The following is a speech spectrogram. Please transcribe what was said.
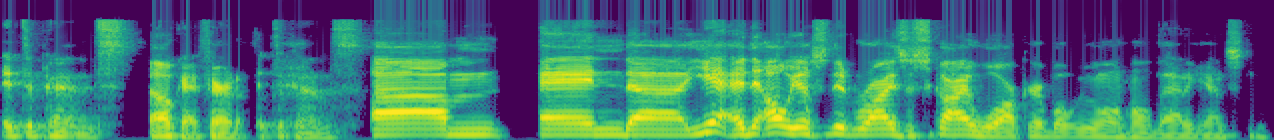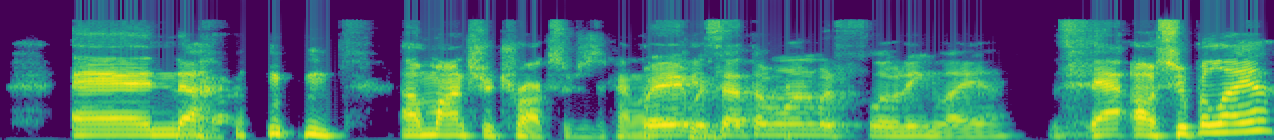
it depends. Okay, fair enough. It depends. Um, and uh, yeah, and oh, he also did Rise of Skywalker, but we won't hold that against him. And uh, uh Monster Trucks, which is a kind of Wait, like was that the one with floating Leia? that? Oh, Super Leia.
